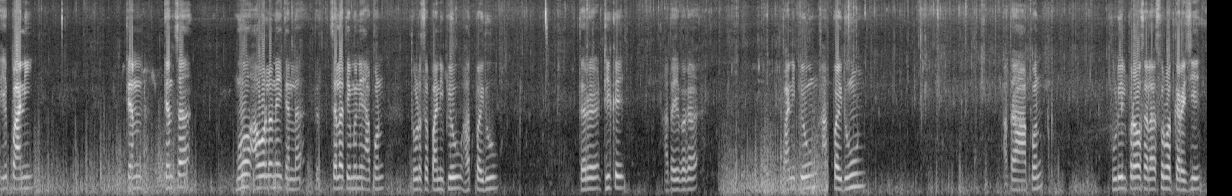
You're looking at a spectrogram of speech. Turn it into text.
हे पाणी त्यां त्यांचा मोह आवरला नाही त्यांना. तर चला ते म्हणे आपण थोडंसं पाणी पिऊ हातपाय धुवू तर ठीक आहे. आता हे बघा पाणी पिऊन हातपाय धुवून आता आपण पुढील प्रवासाला सुरुवात करायची आहे.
